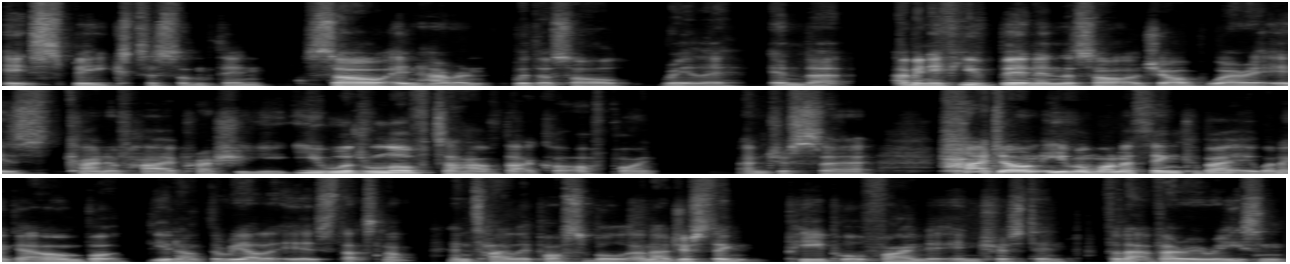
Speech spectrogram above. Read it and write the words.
it speaks to something so inherent with us all, really, in that I mean, if you've been in the sort of job where it is kind of high pressure, you, you would love to have that cut off point and just say, I don't even want to think about it when I get home. But, you know, the reality is that's not entirely possible. And I just think people find it interesting for that very reason,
